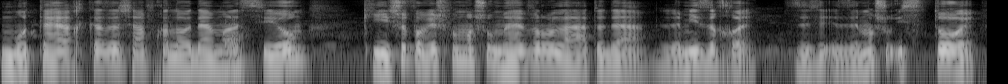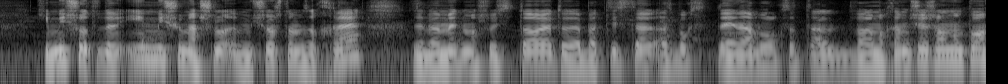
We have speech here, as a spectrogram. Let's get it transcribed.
במותח כזה, שאף אחד לא יודע מה כן. הסיום, כי שוב פעם, יש פה משהו מעבר ל... אתה יודע, למי זוכה. זה, זה, משהו היסטורי. כי מישהו, אתה יודע, אם מישהו מהשל... משלושתם זוכה, זה באמת משהו היסטורי, אתה יודע, בטיסטה, אז בואו קצת אה, נעבור קצת על דברים אחרים שיש לנו פה.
